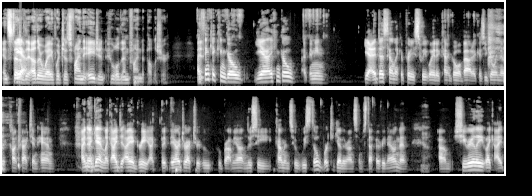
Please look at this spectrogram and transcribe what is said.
Instead Yeah. of the other way, which is find the agent who will then find the publisher. I think it can go. Yeah, it can go. I mean, yeah, it does sound like a pretty sweet way to kind of go about it because you go in there with contract in hand. And Yeah. again, like I, agree. I, the, the art director who who brought me on, Lucy Cummins, who we still work together on some stuff every now and then. Yeah. Um, she really like I.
